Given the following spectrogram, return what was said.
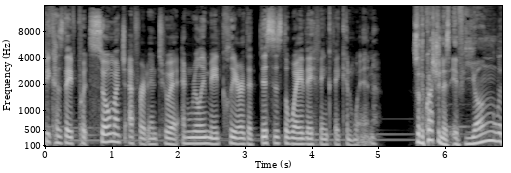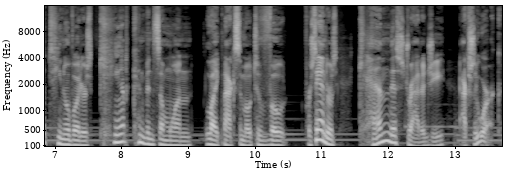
because they've put so much effort into it and really made clear that this is the way they think they can win. So the question is if young Latino voters can't convince someone like Maximo to vote for Sanders, can this strategy actually work?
